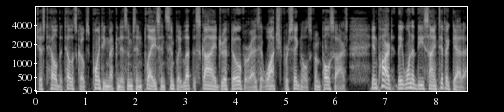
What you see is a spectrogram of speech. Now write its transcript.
just held the telescope's pointing mechanisms in place and simply let the sky drift over as it watched for signals from pulsars. In part, they wanted the scientific data,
